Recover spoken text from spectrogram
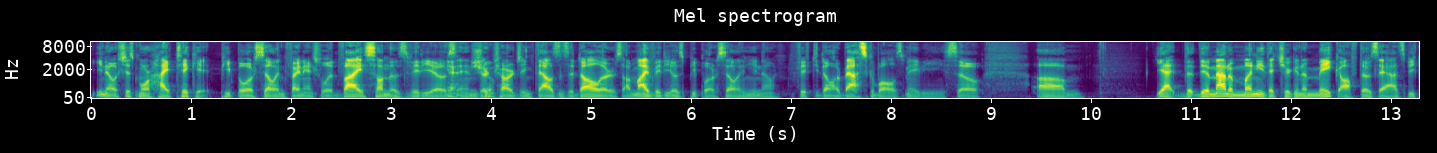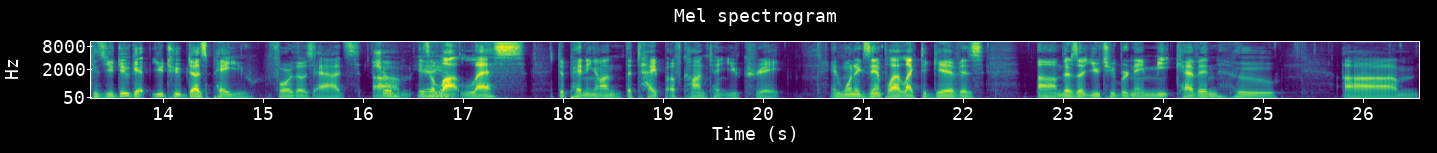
you know, it's just more high ticket. People are selling financial advice on those videos, Yeah, and sure. they're charging thousands of dollars. On my videos, people are selling, you know, fifty dollar basketballs maybe. So. Um, yeah, the, the amount of money that you're going to make off those ads because you do get YouTube does pay you for those ads Sure. um, is a yeah. lot less depending on the type of content you create. And one example I like to give is um, there's a YouTuber named Meet Kevin who um,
